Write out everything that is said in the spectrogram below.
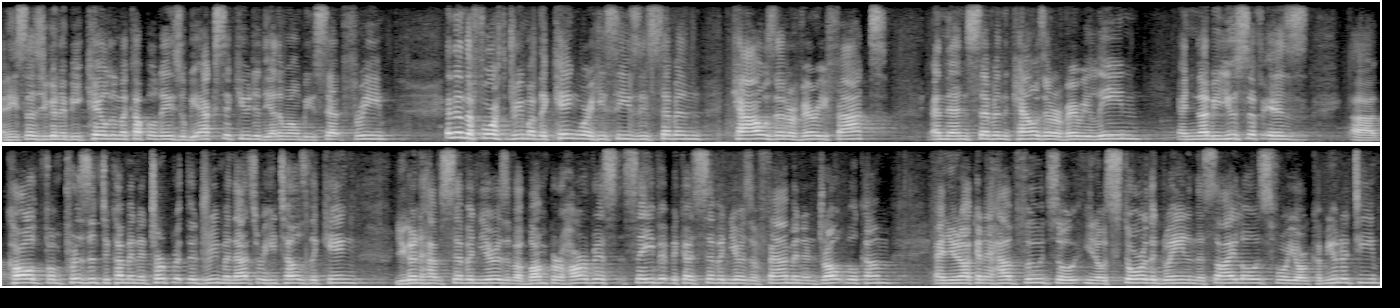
And he says, You're going to be killed in a couple of days. You'll be executed. The other one will be set free. And then the fourth dream of the king, where he sees these seven cows that are very fat and then seven cows that are very lean. And Nabi Yusuf is uh, called from prison to come and interpret the dream, and that's where he tells the king, You're going to have seven years of a bumper harvest. Save it because seven years of famine and drought will come, and you're not going to have food. So, you know, store the grain in the silos for your community.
